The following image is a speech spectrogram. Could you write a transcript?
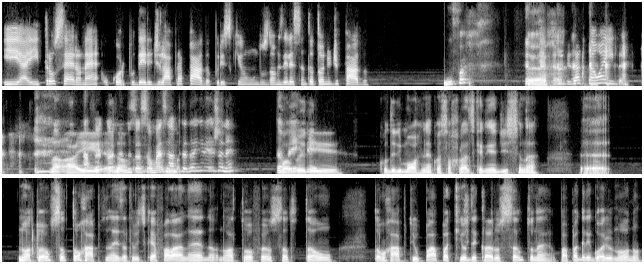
E aí trouxeram, né, o corpo dele de lá para Pádua. Por isso que um dos nomes dele é Santo Antônio de Pádua. Ufa! É, é a canonização ainda. Não, aí. A é, canonização mais rápida da igreja, né? Também quando ele, é. quando ele morre, né, com essa frase que a Aninha disse, né? É, no ator é um santo tão rápido, né? Exatamente o que eu ia falar, né? No, no ator foi um santo tão, tão rápido. E o Papa que o declarou santo, né? O Papa Gregório IX,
